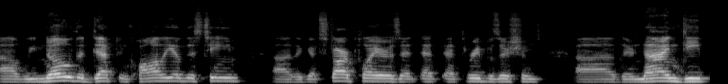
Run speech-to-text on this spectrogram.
Uh, we know the depth and quality of this team. Uh, they've got star players at, at, at three positions. Uh, they're nine deep.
